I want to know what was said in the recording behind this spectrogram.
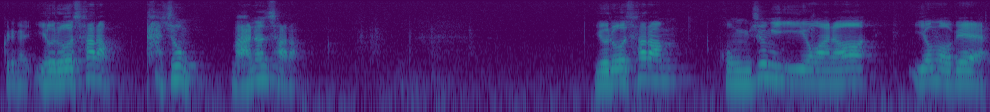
그러니까 여러 사람, 다중, 많은 사람 여러 사람 공중이 이용하는 영업의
